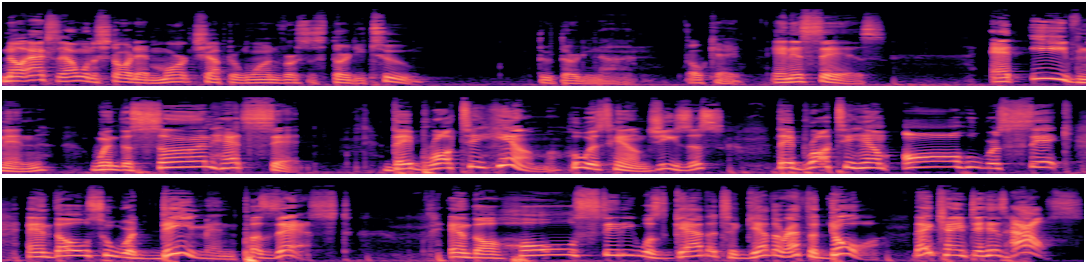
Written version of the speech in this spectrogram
No, actually, I want to start at Mark chapter 1, verses 32 through 39. Okay. And it says, At evening, when the sun had set, they brought to him, who is him? Jesus. They brought to him all who were sick and those who were demon possessed. And the whole city was gathered together at the door. They came to his house.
